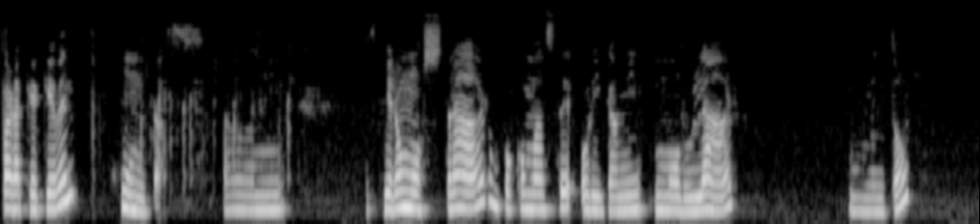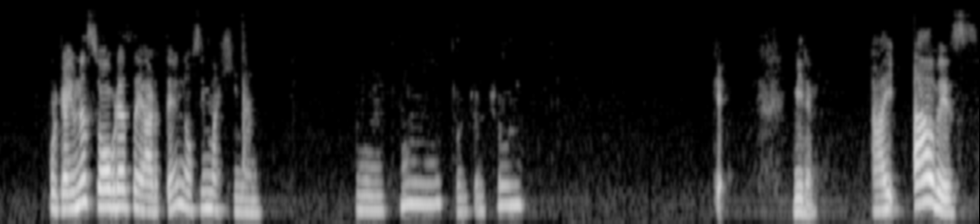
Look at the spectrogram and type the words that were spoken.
para que queden juntas. les quiero mostrar un poco más de origami modular. Un momento. Porque hay unas obras de arte, no se imaginan. Miren, hay aves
